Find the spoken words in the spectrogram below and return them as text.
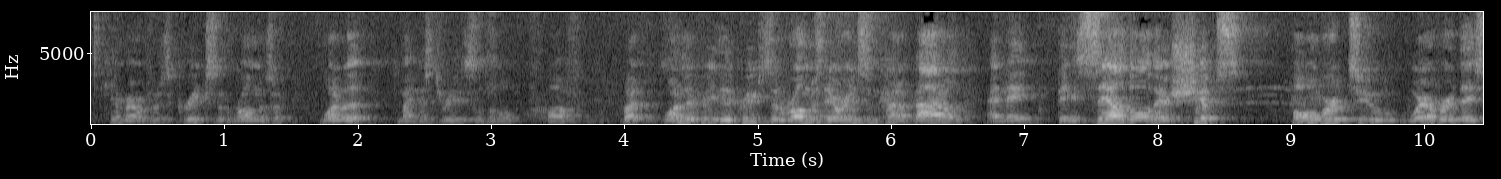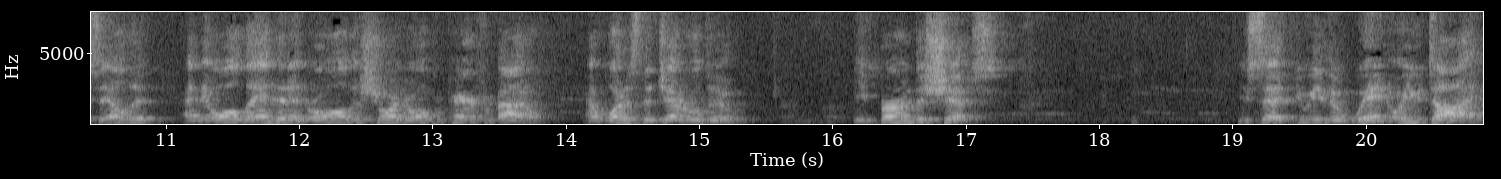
I can't remember if it was Greeks or the Romans or one of the my history is a little off. But one of the, the Greeks or the Romans, they were in some kind of battle, and they, they sailed all their ships over to wherever they sailed it, and they all landed, and they're all on the shore, and they're all preparing for battle. And what does the general do? He burned the ships. He said, You either win or you die.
